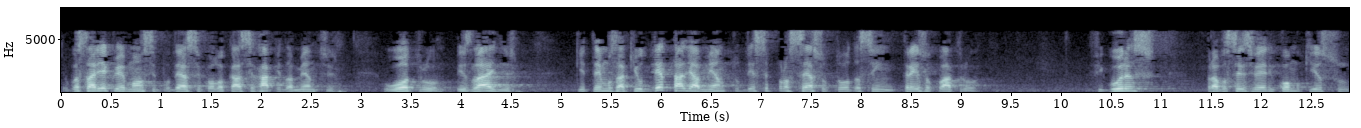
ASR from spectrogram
Eu gostaria que o irmão, se pudesse, colocasse rapidamente o outro slide que temos aqui o detalhamento desse processo todo, assim, três ou quatro figuras, para vocês verem como que isso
